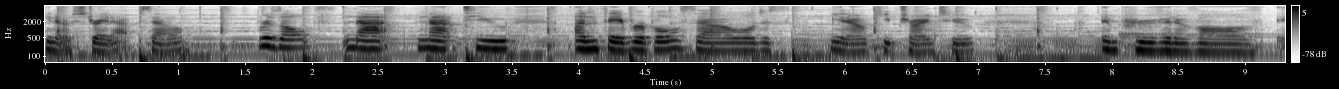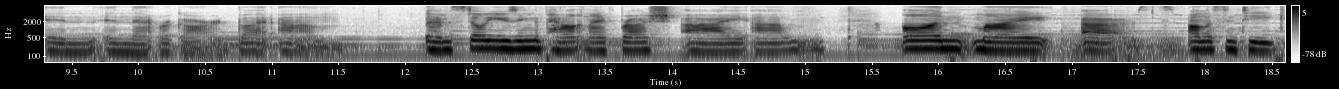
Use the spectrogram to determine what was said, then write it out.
you know, straight up. So results not not too unfavorable. So we'll just you know keep trying to improve and evolve in in that regard. But um, I'm still using the palette knife brush. I um, on my uh, on the Cintiq,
